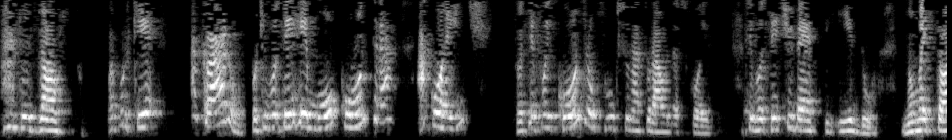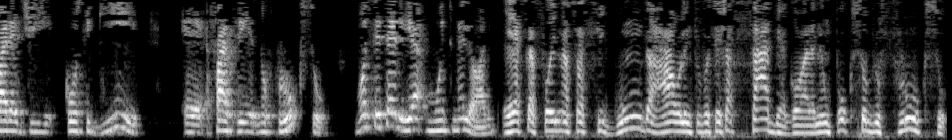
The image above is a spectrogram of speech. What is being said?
Ah, estou exausto. Mas por quê? Ah, claro, porque você remou contra a corrente. Você foi contra o fluxo natural das coisas. Se você tivesse ido numa história de conseguir é, fazer no fluxo, você teria muito melhor. Essa foi nossa segunda aula em que você já sabe agora, né, um pouco sobre o fluxo,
